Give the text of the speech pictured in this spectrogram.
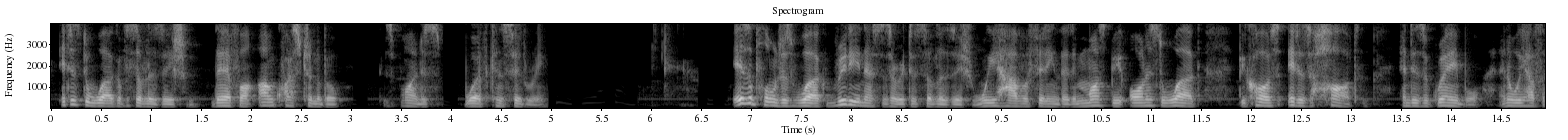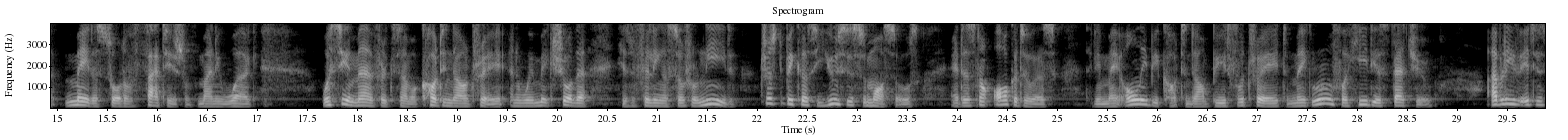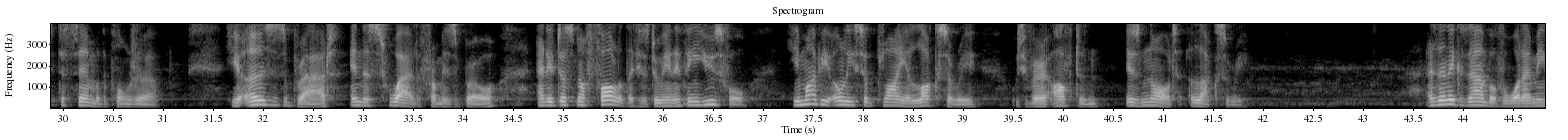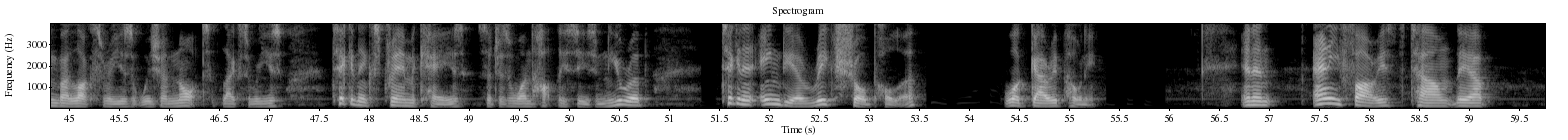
It is the work of civilization, therefore unquestionable. This point is worth considering. Is a plongeur's work really necessary to civilization? We have a feeling that it must be honest work because it is hard and disagreeable, and we have made a sort of fetish of manual work. We see a man, for example, cutting down a tree, and we make sure that he's feeling a social need just because he uses muscles. It does not occur to us that he may only be cutting down a beautiful tree to make room for a hideous statue. I believe it is the same with the plongeur. He earns his bread in the sweat from his brow, and it does not follow that he is doing anything useful. He might be only supplying a luxury, which very often is not a luxury. As an example for what I mean by luxuries which are not luxuries, take an extreme case, such as one hotly sees in Europe, take an India rickshaw puller or gharry pony. In any Far East town, there are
